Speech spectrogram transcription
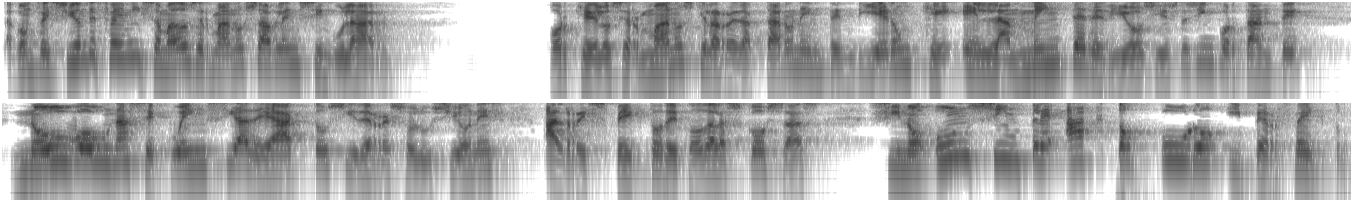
La confesión de fe, mis amados hermanos, habla en singular porque los hermanos que la redactaron entendieron que en la mente de Dios, y esto es importante, no hubo una secuencia de actos y de resoluciones al respecto de todas las cosas, sino un simple acto puro y perfecto.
